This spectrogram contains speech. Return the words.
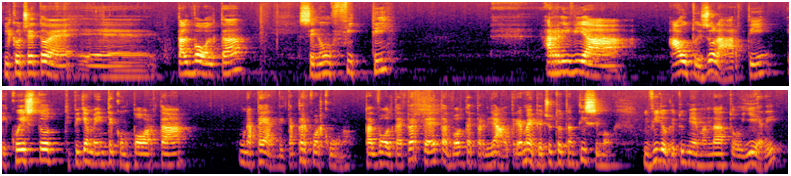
il concetto è, eh, talvolta, se non fitti, arrivi a autoisolarti e questo tipicamente comporta una perdita per qualcuno, talvolta è per te, talvolta è per gli altri. A me è piaciuto tantissimo il video che tu mi hai mandato ieri,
